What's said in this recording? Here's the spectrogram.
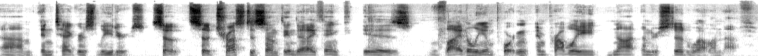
um, integrous leaders. So so trust is something that I think is vitally important and probably not understood well enough.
